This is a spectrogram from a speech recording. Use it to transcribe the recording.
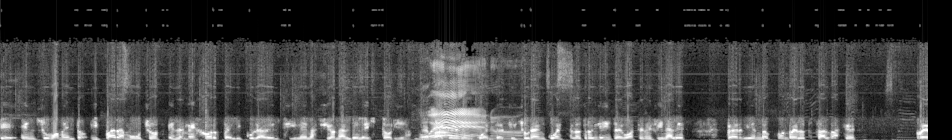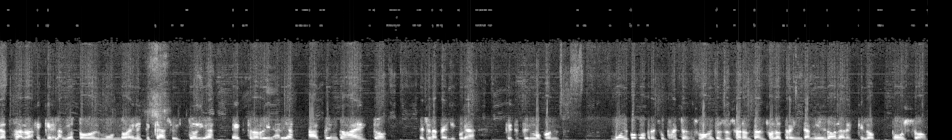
que en su momento y para muchos es la mejor película del cine nacional de la historia. Bueno. Para tener en cuenta. Se hizo una encuesta el otro día y llegó a semifinales perdiendo con Relatos Salvajes. Relatos Salvajes que la vio todo el mundo. En este caso, Historias Extraordinarias, atentos a esto, es una película que se filmó con muy poco presupuesto. En su momento se usaron tan solo 30 mil dólares que lo puso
